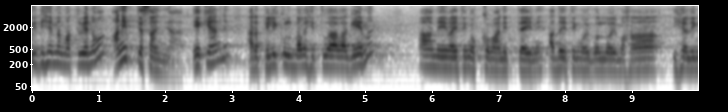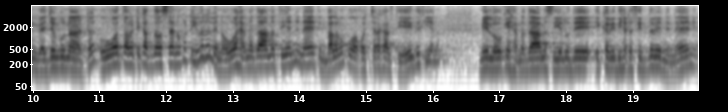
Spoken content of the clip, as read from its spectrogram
විදිහෙම මතුවෙනවා අනිත්‍ය සංඥා. ඒ කියන්නේ අර පිළිකුල් බව හිතුවා වගේම ආ මේවා ඉතින් ඔක්කොම අනිත්‍යයිනේ. අද ඉතින් ඔයගොල්ලෝ ඔය මහා ඉහලින් වැජඹුණාට ඕවා තව ටිකක් දවස් යනකොට ඉවර වෙනවා. ඕවා හැමදාම තියෙන්නේ නැහැ. ඉතින් බලමුකෝ කොච්චර කල් තියේද කියලා. මේ ලෝකේ හැමදාම සියලු දේ එක විදිහට සිද්ධ වෙන්නේ නැහනේ.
